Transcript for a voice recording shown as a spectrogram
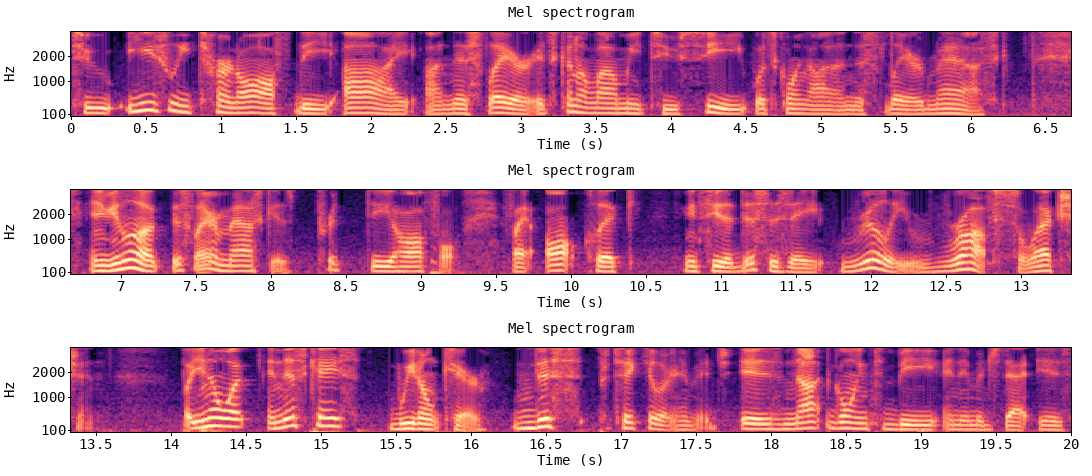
to easily turn off the eye on this layer, it's going to allow me to see what's going on in this layered mask. And if you look, this layer mask is pretty awful. If I alt click, you can see that this is a really rough selection. But you know what? In this case, we don't care. This particular image is not going to be an image that is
